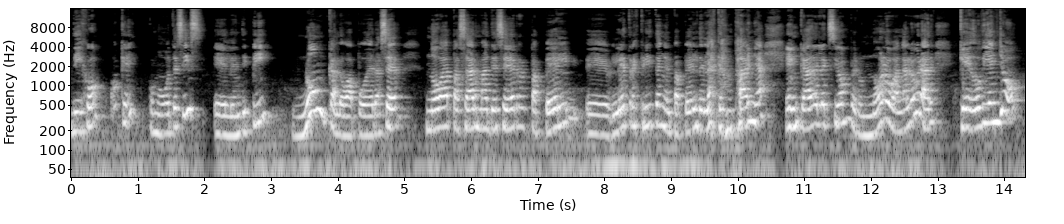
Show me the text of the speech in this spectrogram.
dijo, ok, como vos decís, el NDP nunca lo va a poder hacer, no va a pasar más de ser papel, eh, letra escrita en el papel de la campaña en cada elección, pero no lo van a lograr. Quedo bien yo,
